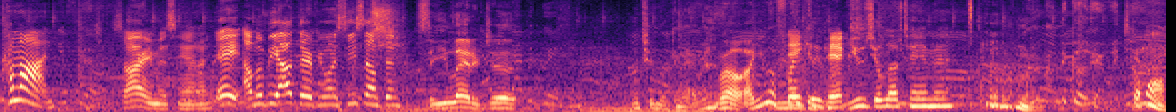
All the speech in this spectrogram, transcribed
Come on. Sorry, Miss Hannah. Hey, I'm gonna be out there if you want to see something. See you later, Jug. What you looking at, bro? Bro, are you afraid Naked to pics. use your left hand, man? I'm not about to go there with you. Come on.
